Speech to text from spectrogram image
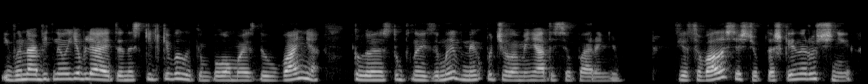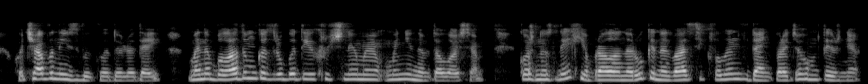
і ви навіть не уявляєте, наскільки великим було моє здивування, коли наступної зими в них почало мінятися оперення. З'ясувалося, що пташки не ручні, хоча вони й звикли до людей. У мене була думка зробити їх ручними, мені не вдалося. Кожну з них я брала на руки на 20 хвилин в день протягом тижня,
